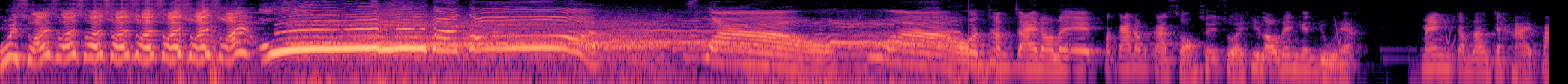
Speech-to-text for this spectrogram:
อุ้ยสวยสวยสวยสวยสวยสวยสวยสวยโอ้ my god ว้าว ว้าว คนทำใจเราเลยไอ้ประกาศอวกาศสองสวยๆ ที่เราเล่นกันอยู่เนี่ย แม่งกำลังจะหายไป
